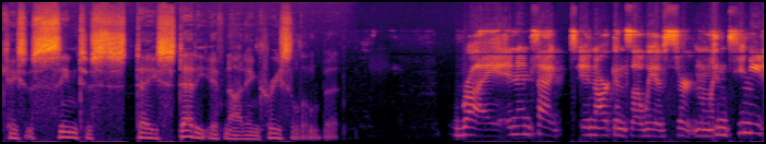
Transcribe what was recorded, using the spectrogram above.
cases seem to stay steady, if not increase a little bit. Right. And in fact, in Arkansas, we have certainly continued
